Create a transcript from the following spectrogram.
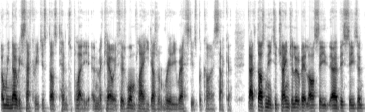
and we know with Saka, he just does tend to play. And Mikel, if there's one player he doesn't really rest, it's Bukayo Saka. That does need to change a little bit last se- uh, this season.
